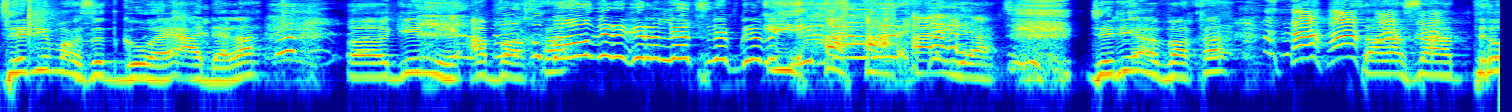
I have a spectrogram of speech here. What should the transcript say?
jadi maksud gue adalah eh, gini apakah gara-gara lihat snapgram Iya, iya. Jadi apakah salah satu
